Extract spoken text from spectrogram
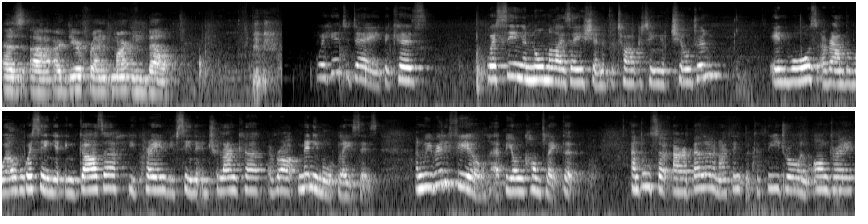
as uh, our dear friend Martin Bell. We're here today because we're seeing a normalization of the targeting of children in wars around the world. We're seeing it in Gaza, Ukraine, we've seen it in Sri Lanka, Iraq, many more places. And we really feel at Beyond Conflict that, and also Arabella and I think the Cathedral and Andre,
